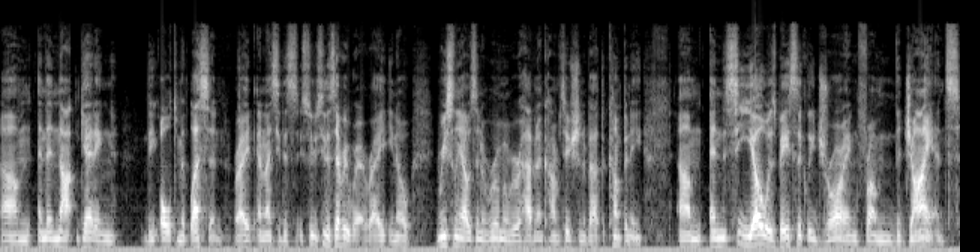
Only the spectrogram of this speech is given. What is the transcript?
um, and then not getting the ultimate lesson, right? And I see this, so you see this everywhere, right? You know, recently I was in a room and we were having a conversation about the company, um, and the CEO was basically drawing from the Giants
